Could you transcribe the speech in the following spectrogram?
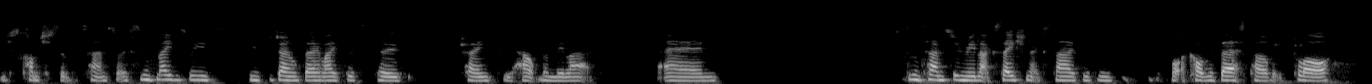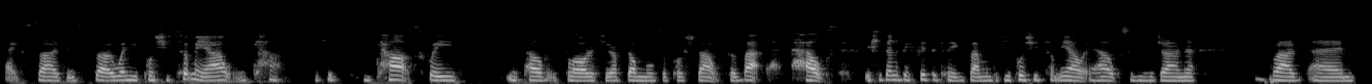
I'm just conscious of the time. So some ladies we use, use vaginal dilators to, to train to help them relax. Um, sometimes doing relaxation exercises and what I call reverse pelvic floor exercises. So when you push your tummy out, you can't if you, you can't squeeze your pelvic floor if your abdominals are pushed out. So that helps. If you're going to be physically examined, if you push your tummy out, it helps with your vagina by um,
